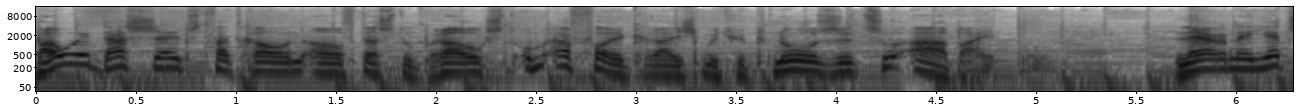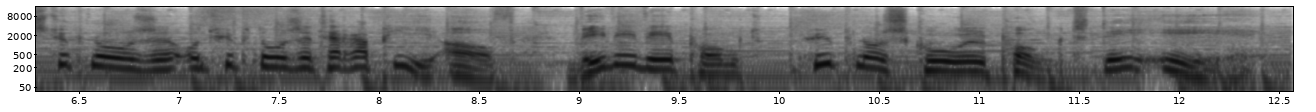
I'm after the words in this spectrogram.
Baue das Selbstvertrauen auf, das du brauchst, um erfolgreich mit Hypnose zu arbeiten. Lerne jetzt Hypnose und Hypnosetherapie auf www.hypnoschool.de.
